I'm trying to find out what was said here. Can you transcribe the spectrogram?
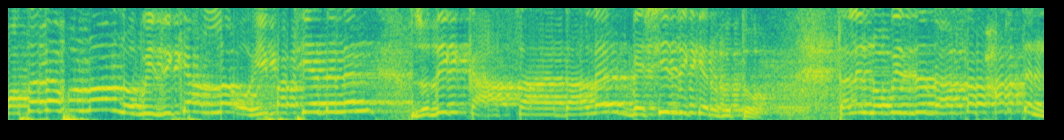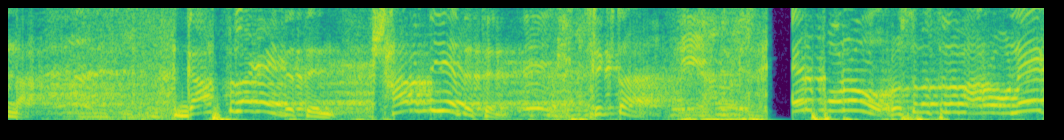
কথাটা হলো, নবীজিকে আল্লাহ ওহি পাঠিয়ে দিলেন, যদি কাঁচা ডালের বেশি জিকের হতো, তাহলে নবীজি ডালটা ফাড়তেন না। গাছ লাগাই দিতেন, সার দিয়ে দিতেন। ঠিক না? এরপরেও রসুল্লাহাম আরও অনেক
